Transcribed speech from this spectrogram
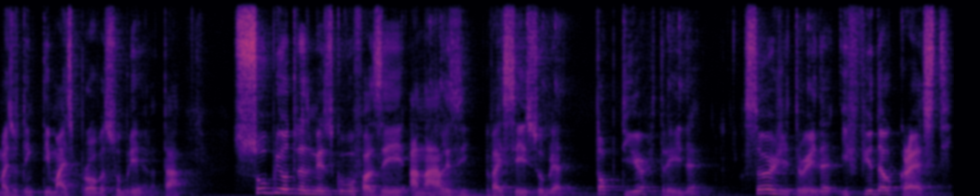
mas eu tenho que ter mais provas sobre ela, tá? Sobre outras mesas que eu vou fazer análise, vai ser sobre a Top Tier Trader, Surge Trader e Fidelcrest.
